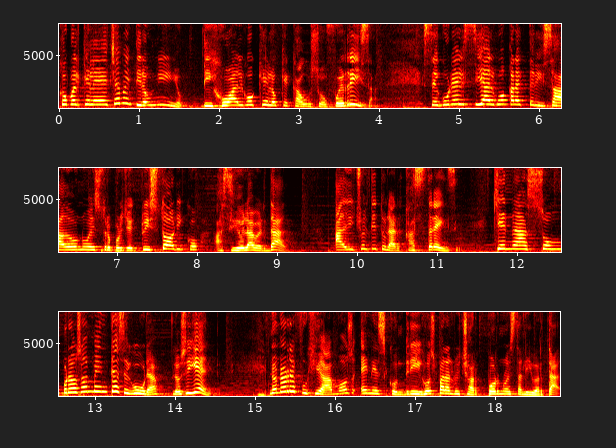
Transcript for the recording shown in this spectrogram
Como el que le echa mentira a un niño, dijo algo que lo que causó fue risa, según él, si algo ha caracterizado nuestro proyecto histórico ha sido la verdad, ha dicho el titular castrense, quien asombrosamente asegura lo siguiente. No nos refugiamos en escondrijos para luchar por nuestra libertad.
